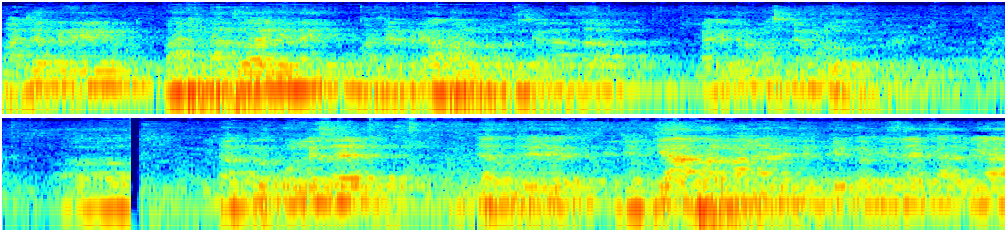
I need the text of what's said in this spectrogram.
माझ्याकडे भाषणाचं आहे नाही माझ्याकडे आभार प्रदर्शनाचा कार्यक्रम असल्यामुळं डॉक्टर कोल्हे साहेब त्यांचे जितके आभार मानावे तितके कमीच आहे कारण या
